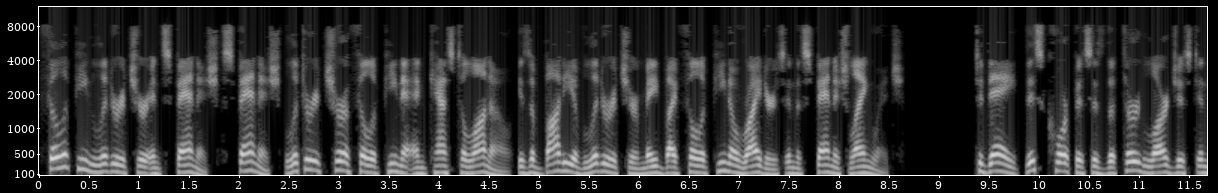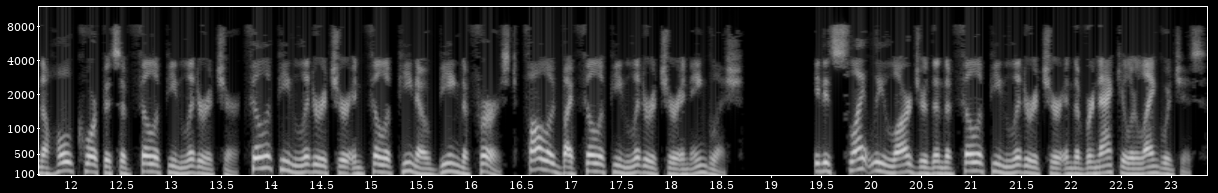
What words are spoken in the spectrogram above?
Philippine literature in Spanish Spanish, Literatura Filipina and Castellano, is a body of literature made by Filipino writers in the Spanish language. Today, this corpus is the third largest in the whole corpus of Philippine literature, Philippine literature in Filipino being the first, followed by Philippine literature in English. It is slightly larger than the Philippine literature in the vernacular languages.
